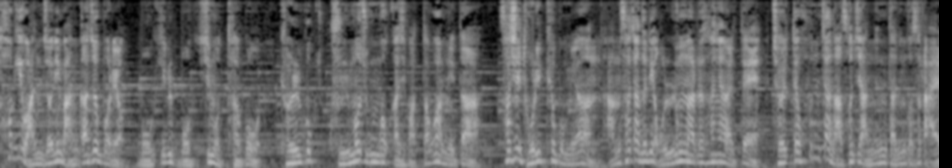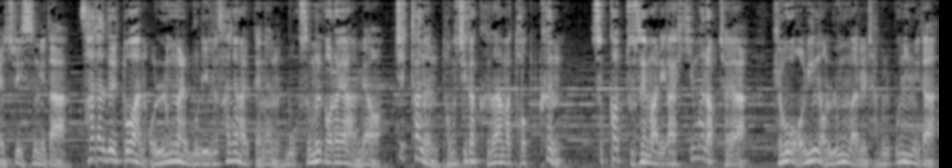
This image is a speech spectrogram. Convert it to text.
턱이 완전히 망가져버려 먹이를 먹지 못하고 결국 굶어 죽은 것까지 봤다고 합니다. 사실 돌이켜보면 암사자들이 얼룩말을 사냥할 때 절대 혼자 나서지 않는다는 것을 알 수 있습니다. 사자들 또한 얼룩말 무리를 사냥할 때는 목숨을 걸어야 하며 치타는 덩치가 그나마 더 큰 수컷 두세 마리가 힘을 합쳐야 겨우 어린 얼룩말을 잡을 뿐입니다.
